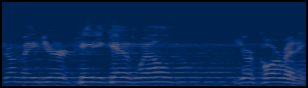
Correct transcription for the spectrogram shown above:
Drum Major Katie Caswell, your corps ready?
